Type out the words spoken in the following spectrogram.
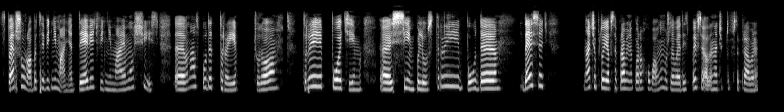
Спершу робиться віднімання. 9 віднімаємо 6. Е, у нас буде 3. Чудово. 3, потім е, 7 плюс 3 буде 10. Начебто я все правильно порахував. Ну, можливо, я десь збився, але начебто все правильно.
